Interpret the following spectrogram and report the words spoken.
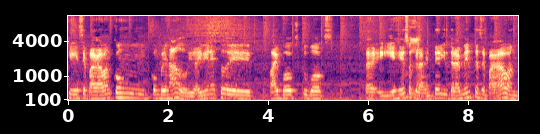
que se pagaban con, con venado y de ahí viene esto de five bucks, two bucks y es eso, que la gente literalmente se pagaban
